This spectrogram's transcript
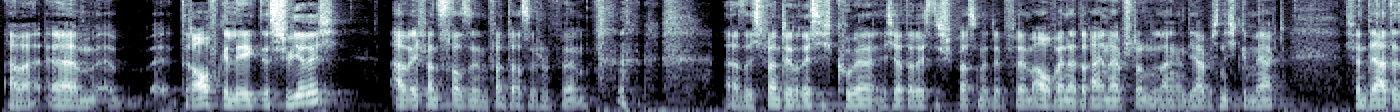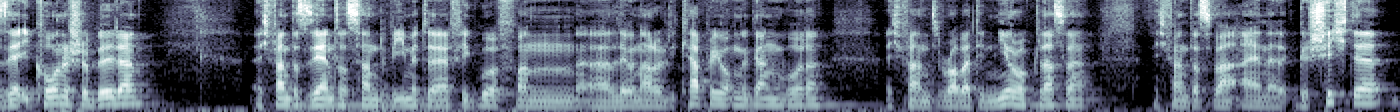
Aber ähm, äh, draufgelegt ist schwierig, aber ich fand es trotzdem einen fantastischen Film. also ich fand den richtig cool. Ich hatte richtig Spaß mit dem Film, auch wenn er dreieinhalb Stunden lang, die habe ich nicht gemerkt. Ich finde, der hatte sehr ikonische Bilder. Ich fand es sehr interessant, wie mit der Figur von äh, Leonardo DiCaprio umgegangen wurde. Ich fand Robert De Niro klasse. Ich fand, das war eine Geschichte,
